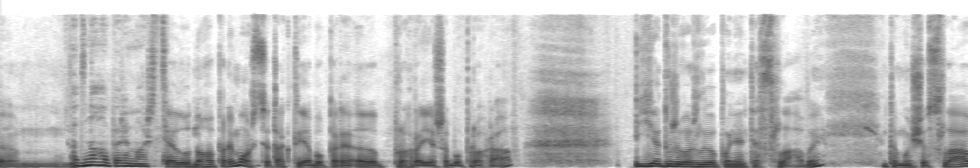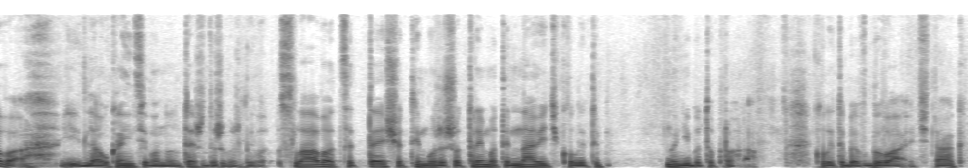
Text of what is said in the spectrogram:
ем, Одного переможця. одного переможця, так? Ти або пере, е, програєш, або програв. І є дуже важливе поняття слави, тому що слава, і для українців воно теж дуже важливо. Слава це те, що ти можеш отримати, навіть коли ти ну, нібито програв. коли тебе вбивають. Так?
